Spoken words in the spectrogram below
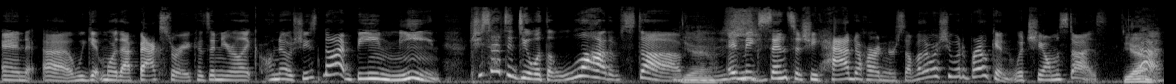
and uh, we get more of that backstory. Because then you're like, oh no, she's not being mean. She's had to deal with a lot of stuff. Yeah. It makes sense that she had to harden herself. Otherwise, she would have broken, which she almost does. Yeah.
